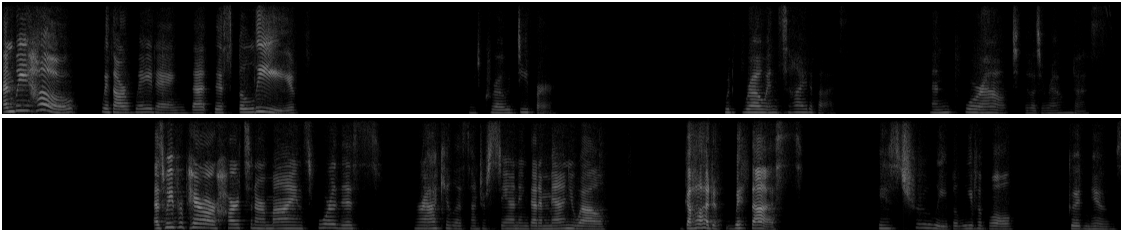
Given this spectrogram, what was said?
And we hope with our waiting that this believe would grow deeper, would grow inside of us and pour out to those around us. As we prepare our hearts and our minds for this miraculous understanding that Emmanuel, God with us, is truly believable good news.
